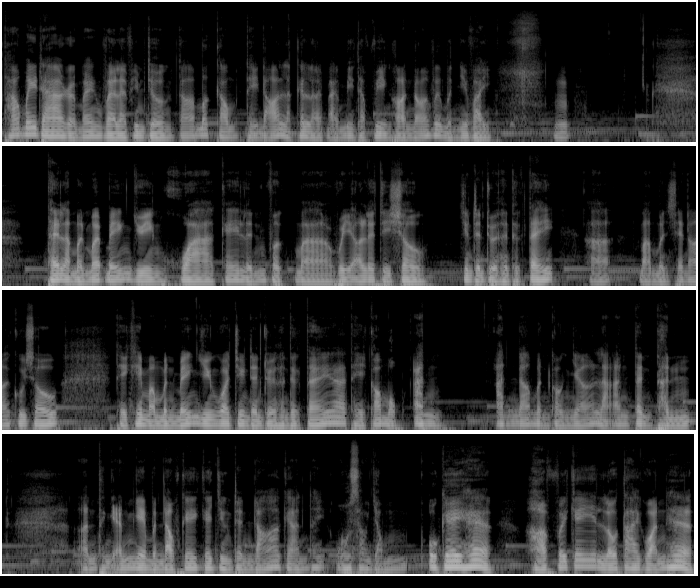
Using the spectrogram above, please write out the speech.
tháo máy ra rồi mang về lại phim trường. Đó mất công. Thì đó là cái lời bạn biên tập viên họ nói với mình như vậy. Thế là mình mới bén duyên qua cái lĩnh vực mà reality show chương trình truyền hình thực tế. Hả mà mình sẽ nói cuối số. Thì khi mà mình bén duyên qua chương trình truyền hình thực tế đó, thì có một anh anh đó mình còn nhớ là anh tên thịnh. Anh thấy ảnh nghe mình đọc cái cái chương trình đó, cái ảnh thấy, ủa, sao giọng ok ha? Hợp với cái lỗ tai của ảnh ha?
